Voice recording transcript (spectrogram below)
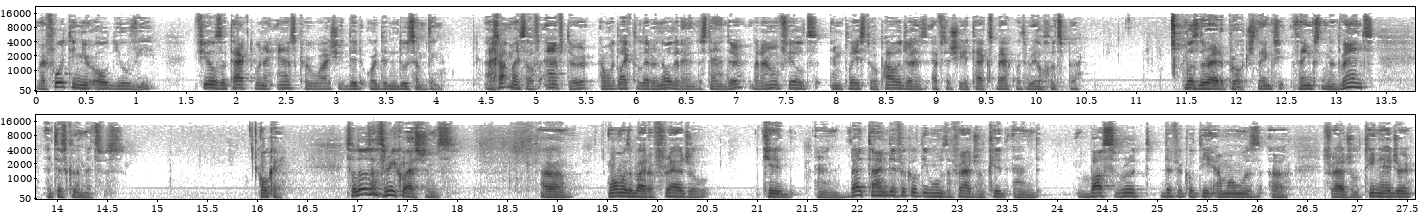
My 14-year-old UV feels attacked when I ask her why she did or didn't do something. I cut myself after and would like to let her know that I understand her, but I don't feel it's in place to apologize after she attacks back with real chutzpah. What's the right approach? Thanks, thanks in advance, and tiskala mitzvahs. Okay, so those are three questions. Uh, one was about a fragile kid and bedtime difficulty, one was a fragile kid and bus route difficulty, and one was a fragile teenager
